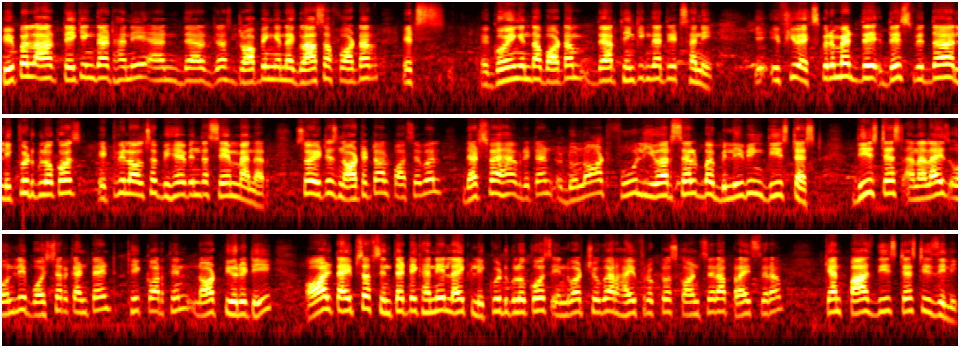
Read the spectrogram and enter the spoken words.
people are taking that honey and they are just dropping in a glass of water it's uh, going in the bottom they are thinking that it's honey if you experiment thi- this with the liquid glucose it will also behave in the same manner. So it is not at all possible. That's why i have written do not fool yourself by believing these tests. These tests analyze only moisture content thick or thin not purity. All types of synthetic honey like liquid glucose invert sugar high fructose corn syrup rice syrup can pass these tests easily.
